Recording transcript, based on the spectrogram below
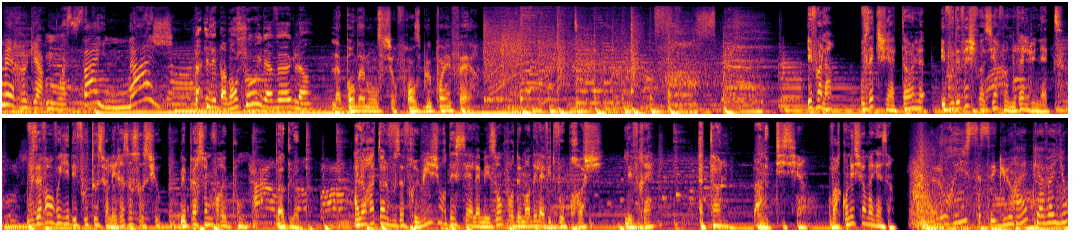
Mais regarde-moi ça, il nage bah, Il est pas manchot, il est aveugle. La bande-annonce sur francebleu.fr. Et voilà, vous êtes chez Atoll et vous devez choisir vos nouvelles lunettes. Vous avez envoyé des photos sur les réseaux sociaux, mais personne ne vous répond. Pas glop. Alors Atoll vous offre 8 jours d'essai à la maison pour demander l'avis de vos proches. Les vrais. Atoll, en opticien. Voir conditions magasin. Loris, Séguret, Cavaillon.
